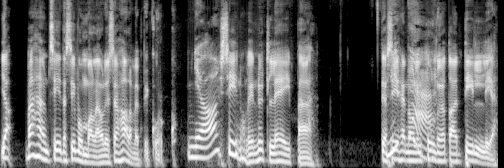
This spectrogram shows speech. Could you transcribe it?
ja vähän siitä sivummalle oli se halvempi kurkku. Joo. Siinä oli nyt leipää. Ja siihen Mitä? oli tullut jotain tilliä.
